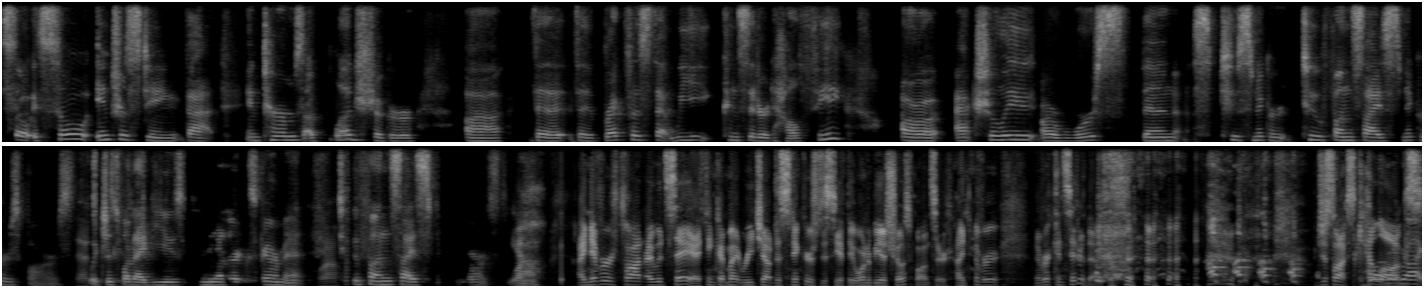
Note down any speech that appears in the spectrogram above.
so it's so interesting that in terms of blood sugar, uh, the the breakfasts that we considered healthy are actually are worse than two Snicker, two fun sized Snickers bars, That's which crazy. is what I'd used in the other experiment. Wow. Two fun sized bars. Yeah. Wow. I never thought I would say. I think I might reach out to Snickers to see if they want to be a show sponsor. I never, never considered that. just lost Kellogg's.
